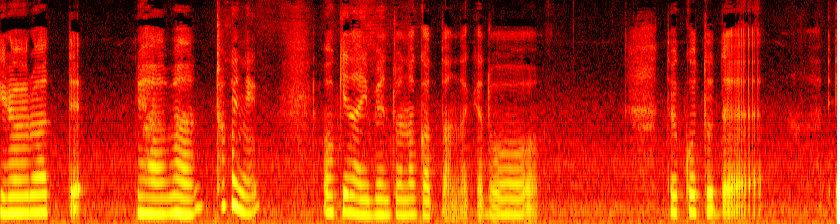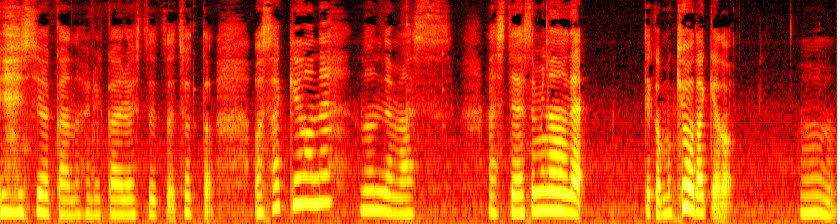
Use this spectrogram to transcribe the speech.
いろいろあって。いや、まあ、特に大きなイベントなかったんだけど、ということで、一週間の振り返りをしつつ、ちょっとお酒をね、飲んでます。明日休みなので。てかもう今日だけど。うん。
